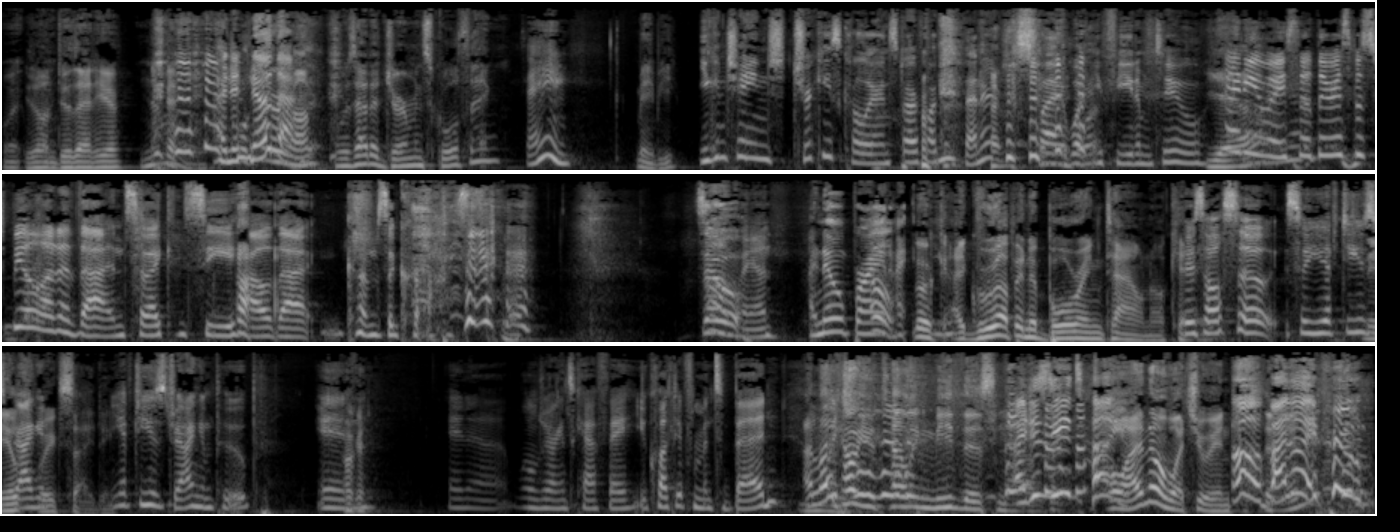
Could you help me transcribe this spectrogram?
What? You don't do that here? No. I didn't know that. Was that a German school thing? Dang. Maybe. You can change Tricky's color in Star Fox Fenner just by what you feed him too. Yeah. Anyway, so there is supposed to be a lot of that, and so I can see how that comes across. So Oh, man. I know Brian. Oh, I- Look, you- I grew up in a boring town, okay? There's also so you have to use Snails dragon. were exciting. You have to use dragon poop in Okay. In a Little Dragon's Cafe. You collect it from its bed. I like how you're telling me this now. I just need to tell you. Oh. I know what you're interested Oh, by the in. way, poop,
